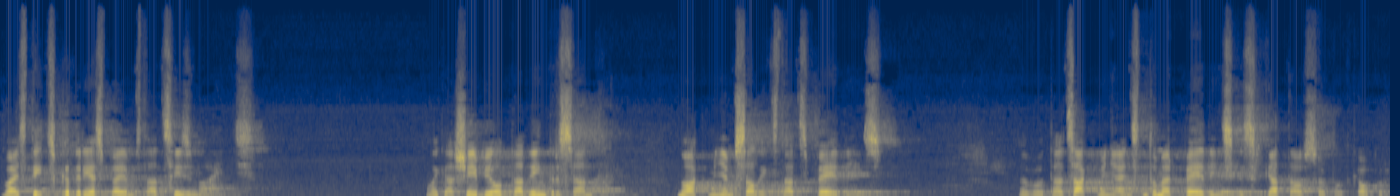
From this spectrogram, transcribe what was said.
Vai es ticu, ka ir iespējams tādas izmaiņas? Man liekas, šī bilde tāda interesanta. No akmeņiem salikts tādas pēdiņas. Varbūt tāds akmeņains, un tomēr pēdiņas, kas ir gatavs varbūt kaut kur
